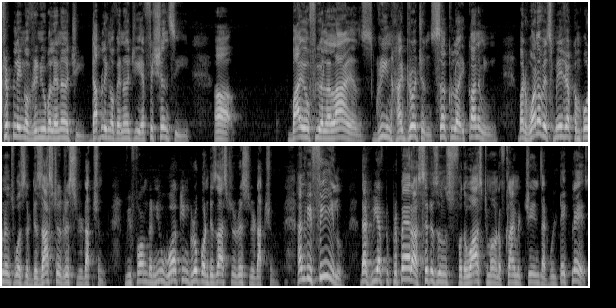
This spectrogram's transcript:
tripling of renewable energy, doubling of energy efficiency, uh, biofuel alliance, green hydrogen, circular economy. But one of its major components was the disaster risk reduction. We formed a new working group on disaster risk reduction. And we feel that we have to prepare our citizens for the vast amount of climate change that will take place.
